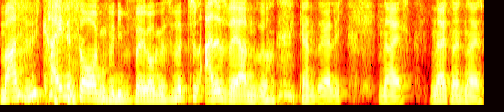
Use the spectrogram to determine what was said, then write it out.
Machen Sie sich keine Sorgen für die Bevölkerung. Das wird schon alles werden, so. Ganz ehrlich. Nice. Nice, nice, nice.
